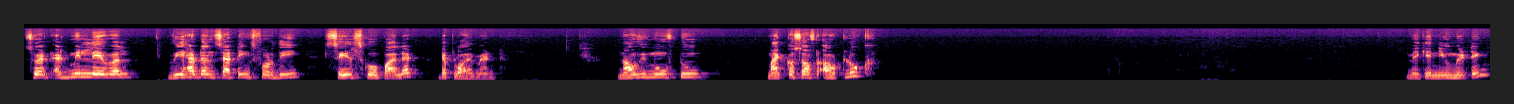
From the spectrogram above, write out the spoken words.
So at admin level we have done settings for the sales copilot deployment. Now we move to Microsoft Outlook. Make a new meeting.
